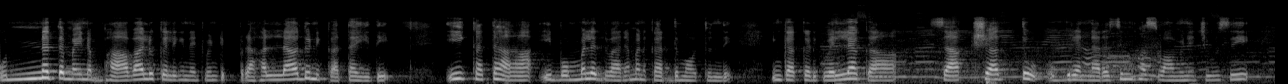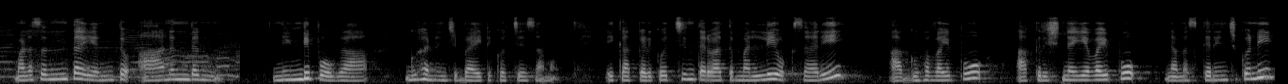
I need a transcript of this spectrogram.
ఉన్నతమైన భావాలు కలిగినటువంటి ప్రహ్లాదుని కథ ఇది. ఈ కథ ఈ బొమ్మల ద్వారా మనకు అర్థమవుతుంది. ఇంకా అక్కడికి వెళ్ళాక సాక్షాత్తు ఉగ్ర నరసింహస్వామిని చూసి మనసంతా ఎంతో ఆనందం నిండిపోగా గుహ నుంచి బయటకు వచ్చేసాము ఇక అక్కడికి వచ్చిన తర్వాత మళ్ళీ ఒకసారి ఆ గుహ వైపు ఆ కృష్ణయ్య వైపు నమస్కరించుకొని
